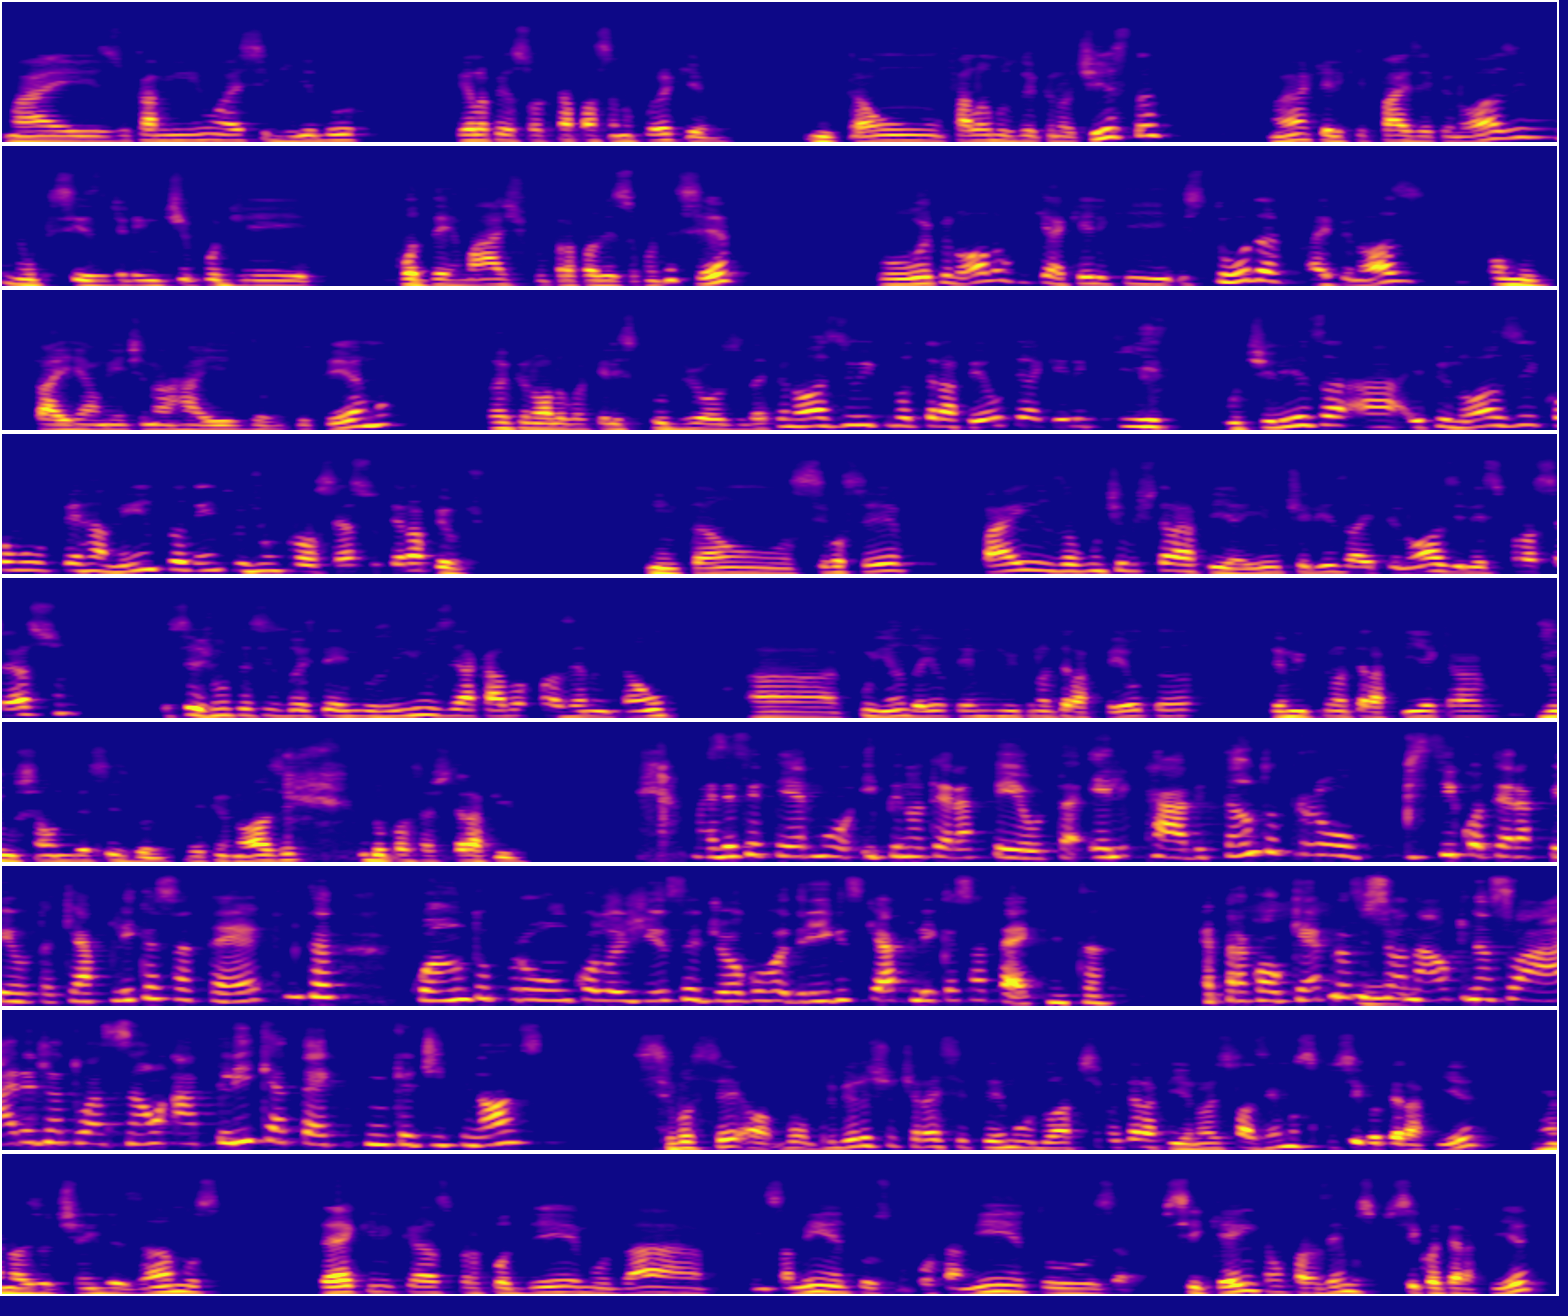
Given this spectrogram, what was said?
Mas o caminho é seguido pela pessoa que está passando por aquilo. Então, falamos do hipnotista, né, aquele que faz a hipnose, não precisa de nenhum tipo de poder mágico para fazer isso acontecer. O hipnólogo, que é aquele que estuda a hipnose, como está aí realmente na raiz do, do termo. Então, o hipnólogo é aquele estudioso da hipnose, e o hipnoterapeuta é aquele que utiliza a hipnose como ferramenta dentro de um processo terapêutico. Então, se você faz algum tipo de terapia e utiliza a hipnose nesse processo, você junta esses dois termozinhos e acaba fazendo, então, cunhando aí o termo hipnoterapeuta, o termo hipnoterapia, que é a junção desses dois, da hipnose e do processo de terapia. Mas esse termo hipnoterapeuta, ele cabe tanto para o psicoterapeuta que aplica essa técnica, quanto para o oncologista Diogo Rodrigues que aplica essa técnica. É para qualquer profissional que na sua área de atuação aplique a técnica de hipnose? Se você, ó, bom, primeiro deixa eu tirar esse termo da psicoterapia. Nós fazemos psicoterapia, né, nós utilizamos técnicas para poder mudar pensamentos, comportamentos, a psique, então fazemos psicoterapia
